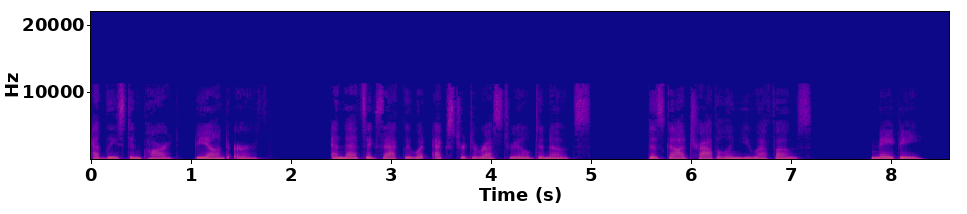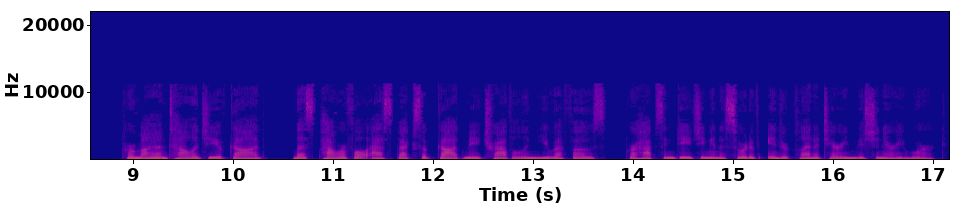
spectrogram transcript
at least in part, beyond Earth. And that's exactly what extraterrestrial denotes. Does God travel in UFOs? Maybe. Per my ontology of God, Less powerful aspects of God may travel in UFOs, perhaps engaging in a sort of interplanetary missionary work.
